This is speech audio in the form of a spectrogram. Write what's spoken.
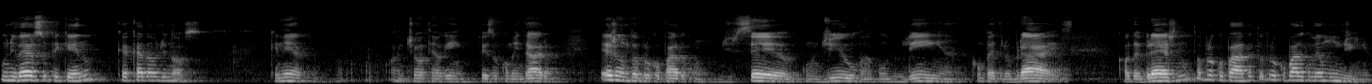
universo pequeno, que é cada um de nós. Que nem anteontem alguém fez um comentário, eu já não estou preocupado com Dirceu, com Dilma, com Lulinha, com Petrobras, com Aldebrecht, não estou preocupado, estou preocupado com o meu mundinho.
